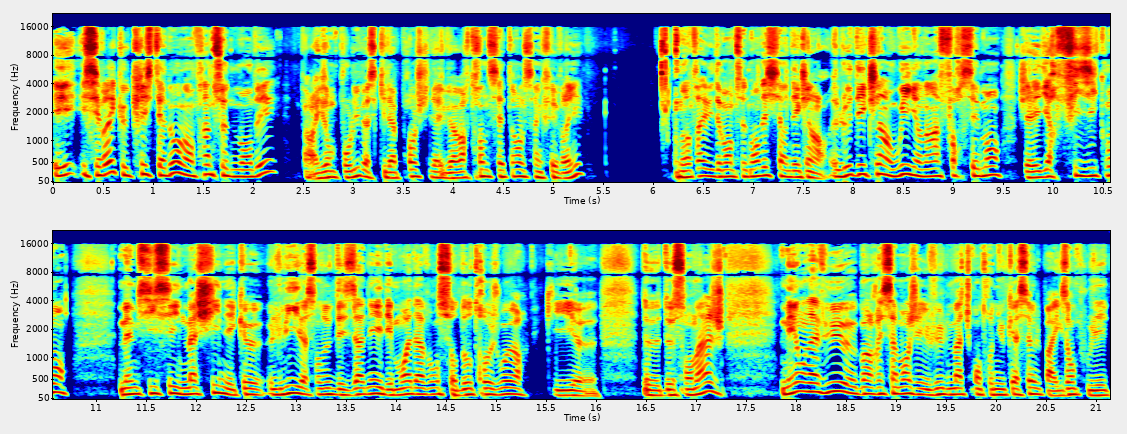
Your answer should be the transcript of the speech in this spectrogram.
Et c'est vrai que Cristiano, on est en train de se demander, par exemple pour lui, parce qu'il approche, il va avoir 37 ans le 5 février. On est en train évidemment de se demander s'il y a un déclin. Alors, le déclin, oui, il y en a un forcément, j'allais dire physiquement, même si c'est une machine et que lui, il a sans doute des années et des mois d'avance sur d'autres joueurs qui euh, de, de son âge. Mais on a vu, euh, bon, récemment, j'ai vu le match contre Newcastle, par exemple, où il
